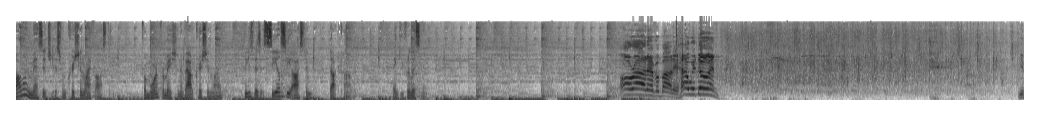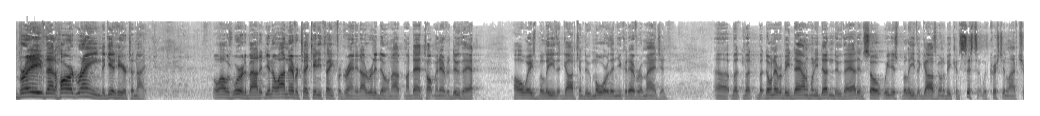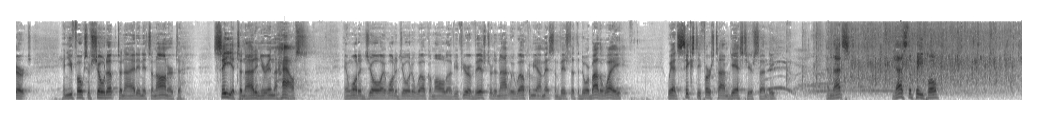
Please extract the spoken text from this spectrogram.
following message is from Christian Life Austin. For more information about Christian Life, please visit clcaustin.com. Thank you for listening. All right, everybody, how we doing? You braved that hard rain to get here tonight. Well, I was worried about it. You know, I never take anything for granted. I really don't. I, my dad taught me never to do that. Always believe that God can do more than you could ever imagine. Uh, but, but, but don't ever be down when He doesn't do that. And so we just believe that God's going to be consistent with Christian Life Church. And you folks have showed up tonight, and it's an honor to see you tonight, and you're in the house. And what a joy, what a joy to welcome all of you. If you're a visitor tonight, we welcome you. I met some visitors at the door. By the way, we had 60 first time guests here Sunday. And that's, that's the people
